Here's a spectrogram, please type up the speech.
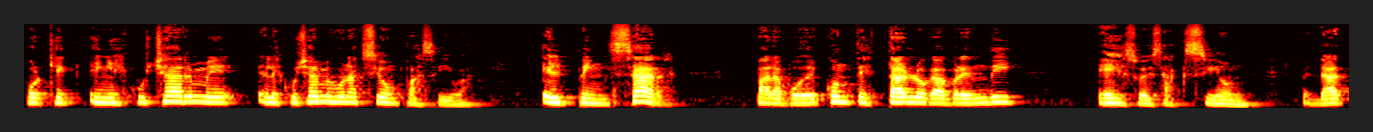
porque en escucharme, el escucharme es una acción pasiva. El pensar para poder contestar lo que aprendí, eso es acción, ¿verdad?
